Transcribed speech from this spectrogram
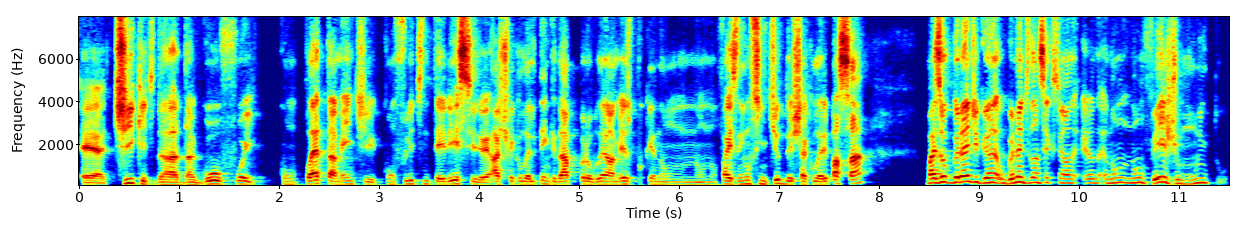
é, ticket da, da Gol foi completamente conflito de interesse, acho que aquilo ali tem que dar problema mesmo, porque não, não, não faz nenhum sentido deixar aquilo ali passar. Mas o grande, o grande lance é que assim, eu, eu não, não, vejo muito,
